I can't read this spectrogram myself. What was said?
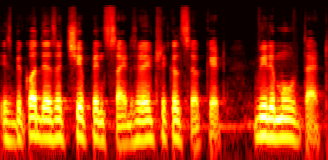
is because there's a chip inside, it's an electrical circuit. We removed that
